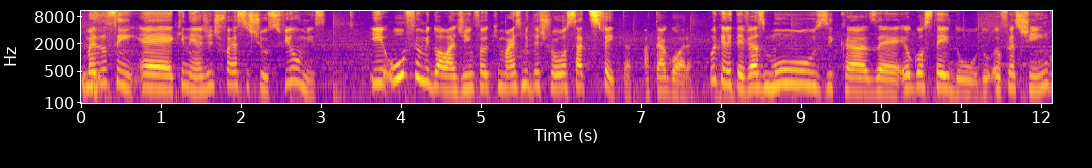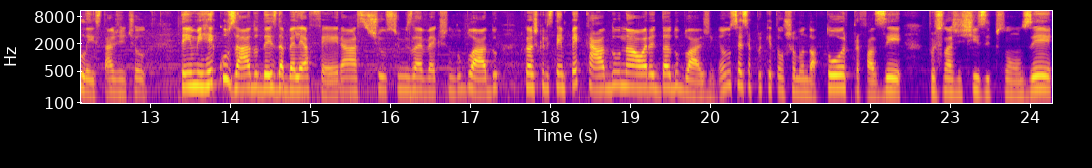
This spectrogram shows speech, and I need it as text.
Mas assim, é que nem a gente foi assistir os filmes e o filme do Aladdin foi o que mais me deixou satisfeita até agora. Porque ele teve as músicas, é, eu gostei do, do. Eu fui assistir em inglês, tá, gente? Eu tenho me recusado desde a Bela e a Fera a assistir os filmes live action dublado, porque eu acho que eles têm pecado na hora da dublagem. Eu não sei se é porque estão chamando ator pra fazer personagem XYZ.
